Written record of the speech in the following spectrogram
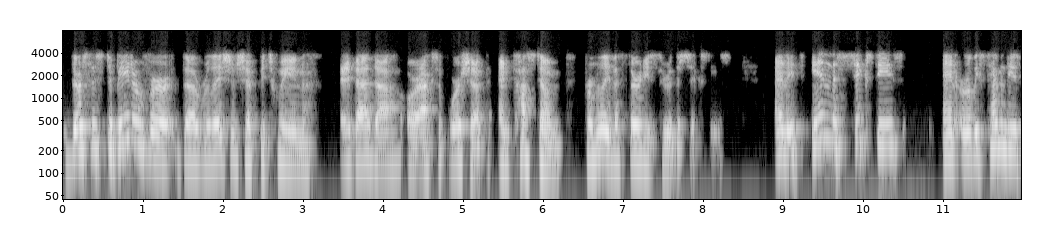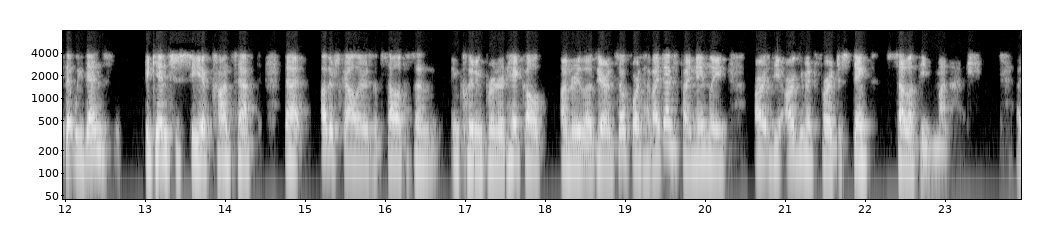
there's this debate over the relationship between ibadah or acts of worship and custom from really the 30s through the 60s. And it's in the 60s and early 70s that we then begin to see a concept that other scholars of Salafism, including Bernard Haykel, Henri Lauzière, and so forth, have identified, namely are the argument for a distinct Salafi manhaj, a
